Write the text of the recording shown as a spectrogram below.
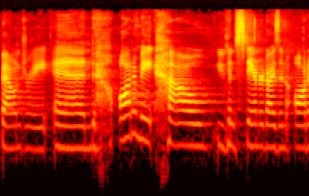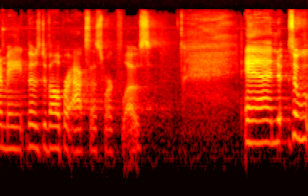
Boundary and automate how you can standardize and automate those developer access workflows. And so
